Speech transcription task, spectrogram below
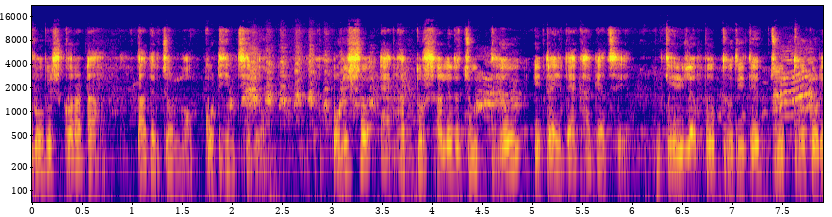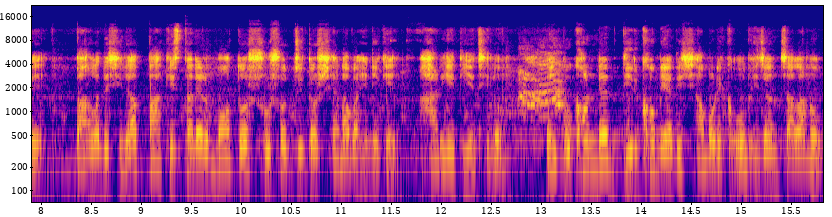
প্রবেশ করাটা তাদের জন্য কঠিন ছিল। উনিশশো একাত্তর সালের যুদ্ধেও এটাই দেখা গেছে। গেরিলা পদ্ধতিতে যুদ্ধ করে বাংলাদেশিরা পাকিস্তানের মতো সুসজ্জিত সেনাবাহিনীকে হারিয়ে দিয়েছিল। এই ভূখণ্ডে দীর্ঘমেয়াদী সামরিক অভিযান চালানো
